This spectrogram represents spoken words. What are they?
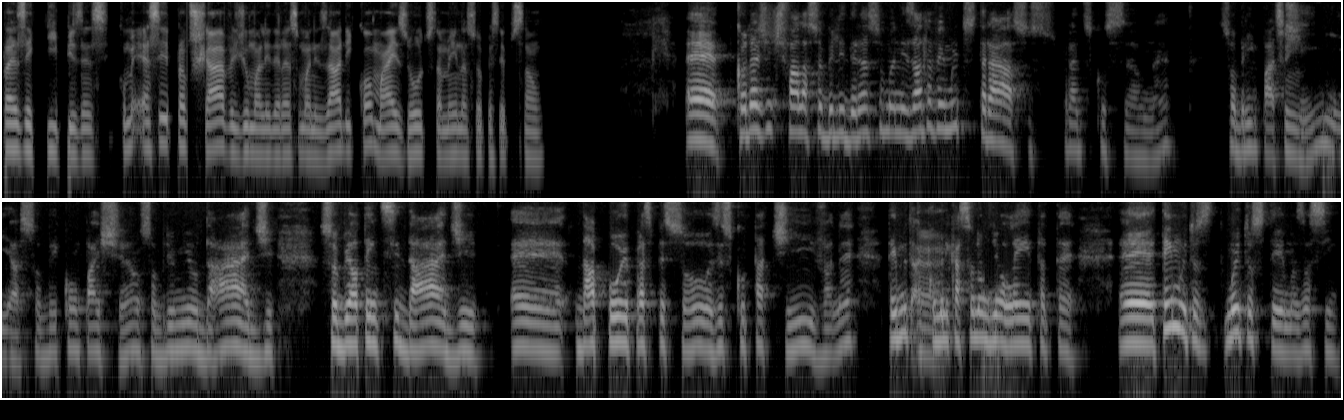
para as equipes, né? essa é a chave de uma liderança humanizada e qual mais outros também na sua percepção? É, quando a gente fala sobre liderança humanizada, vem muitos traços para a discussão, né? Sobre empatia, Sim. sobre compaixão, sobre humildade, sobre autenticidade, é, dar apoio para as pessoas, escutativa, né? Tem muita é. comunicação não violenta até. É, tem muitos, muitos temas assim.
